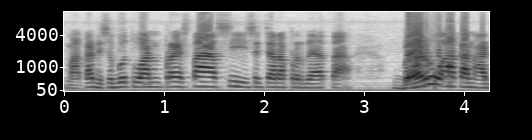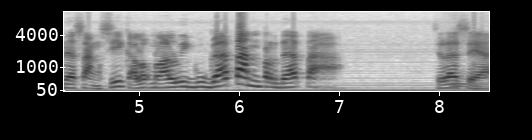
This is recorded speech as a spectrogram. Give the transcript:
maka disebut one prestasi secara perdata. Baru akan ada sanksi kalau melalui gugatan perdata. Jelas hmm. ya?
